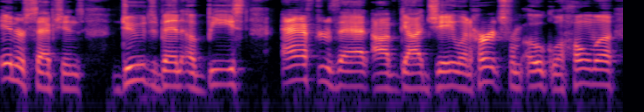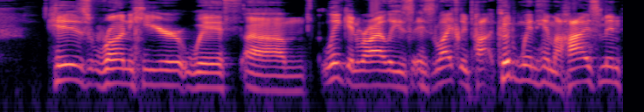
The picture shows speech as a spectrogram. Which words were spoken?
interceptions. Dude's been a beast. After that, I've got Jalen Hurts from Oklahoma. His run here with um, Lincoln Riley's is likely po- could win him a Heisman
